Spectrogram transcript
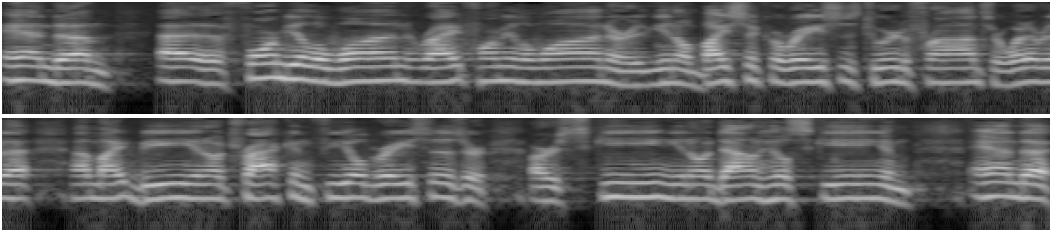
and um, uh, Formula One, right? Formula One, or you know, bicycle races, Tour de France, or whatever that might be. You know, track and field races, or, or skiing. You know, downhill skiing, and and uh,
